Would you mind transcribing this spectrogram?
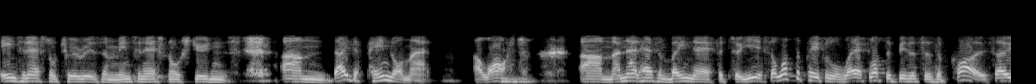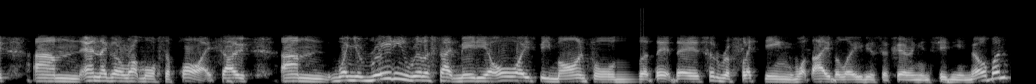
international tourism, international students. Um, they depend on that a lot. Um, and that hasn't been there for two years. So lots of people have left, lots of businesses have closed. So, um, and they've got a lot more supply. So, um, when you're reading real estate media, always be mindful that they're, they're, sort of reflecting what they believe is occurring in Sydney and Melbourne.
